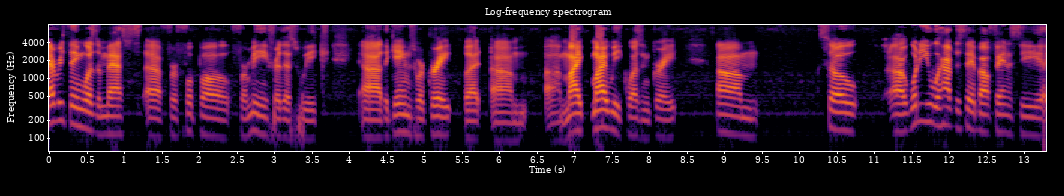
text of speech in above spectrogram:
Everything was a mess uh, for football for me for this week. Uh, the games were great, but um, uh, my my week wasn't great. Um, so, uh, what do you have to say about fantasy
